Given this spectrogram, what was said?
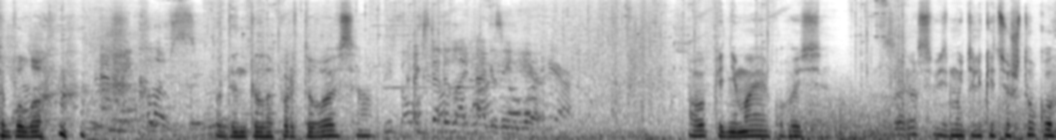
Це було? Один телепортувався. О, піднімає когось. Зараз візьму тільки цю штуку.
